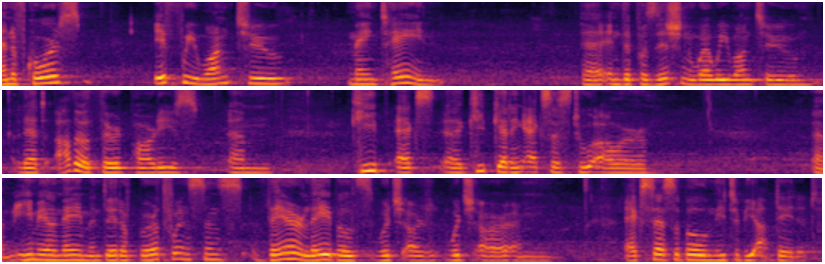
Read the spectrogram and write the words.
And of course, if we want to maintain uh, in the position where we want to let other third parties um, keep, uh, keep getting access to our um, email name and date of birth, for instance, their labels, which are, which are um, accessible, need to be updated.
